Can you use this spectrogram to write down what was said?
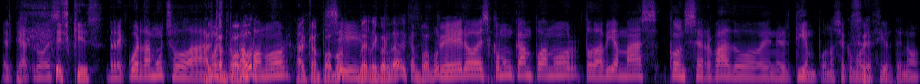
El teatro es... Es que es. Recuerda mucho a ¿Al nuestro Campo Amor? Amor. Al Campo Amor. Sí. Me recordaba el Campo Amor. Pero es como un campo amor todavía más conservado en el tiempo, no sé cómo Sí. decirte, ¿no?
